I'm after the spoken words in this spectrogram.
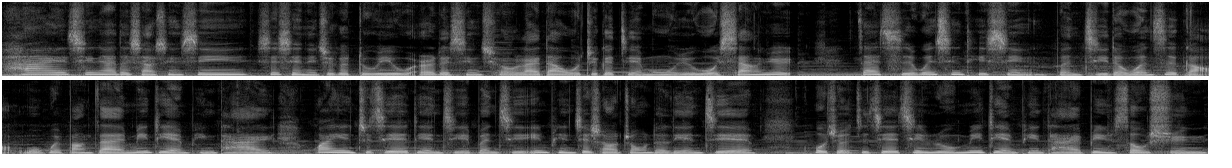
嗨，亲爱的小行星，谢谢你这个独一无二的星球来到我这个节目与我相遇。在此温馨提醒，本集的文字稿我会放在 Medium 平台，欢迎直接点击本集音频介绍中的连接，或者直接进入 Medium 平台并搜寻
